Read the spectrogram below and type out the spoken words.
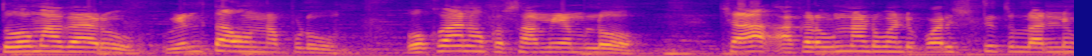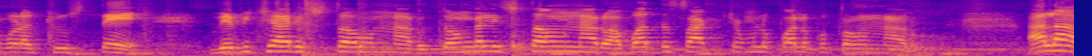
తోమగారు వెళ్తూ ఉన్నప్పుడు ఒకానొక సమయంలో చా అక్కడ ఉన్నటువంటి పరిస్థితులన్నీ కూడా చూస్తే వ్యభిచారిస్తూ ఉన్నారు దొంగలిస్తూ ఉన్నారు అబద్ధ సాక్ష్యములు పలుకుతూ ఉన్నారు. అలా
